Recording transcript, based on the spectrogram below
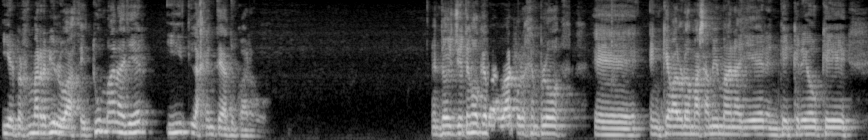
Y el performance review lo hace tu manager y la gente a tu cargo. Entonces yo tengo que evaluar, por ejemplo, eh, en qué valoro más a mi manager, en qué creo que,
